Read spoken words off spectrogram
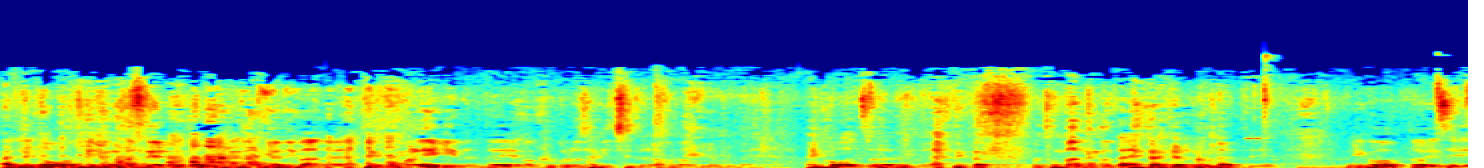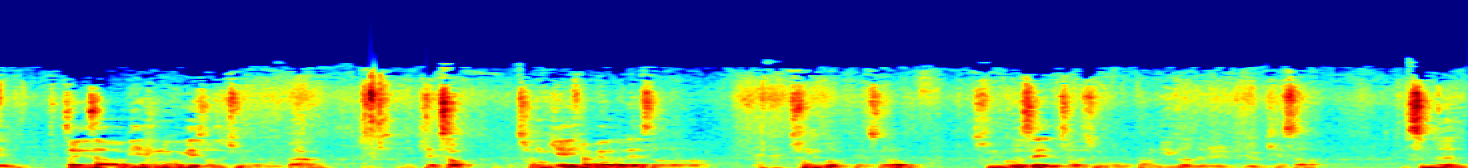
아니 너무 대중 상대할 때 너무 힘든 면이 많아요. 제 꿈을 얘기했는데 막 그걸로 사기치더라고 막 그러고. 아 이거 어쩌라는 거야. 뭐 돈 받는 것도 아니고 여러분한테. 그리고 또 이제 저희 사업이 한국의 저수층 공급방 개척 천개 협약을 해서 천 곳에서 천 곳의 저수층 공급방 리더들을 교육해서 심는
